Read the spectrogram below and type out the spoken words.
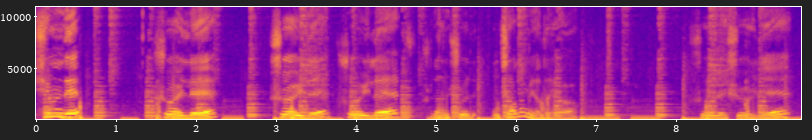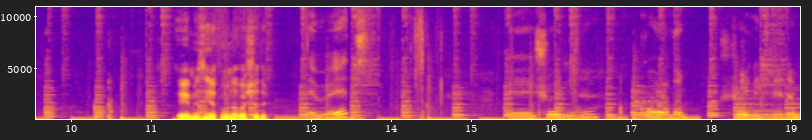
Şimdi şöyle şöyle şöyle şuradan şöyle uçalım ya da ya. Şöyle şöyle. Evimizin yapımına başladık. Evet. Ee, şöyle koyalım. Şöyle gidelim.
